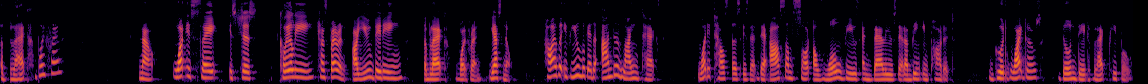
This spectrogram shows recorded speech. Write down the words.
a black boyfriend? Now, what is said is just clearly transparent. Are you dating a black boyfriend? Yes, no. However, if you look at the underlying text, what it tells us is that there are some sort of worldviews and values that are being imparted. Good white girls don't date black people.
